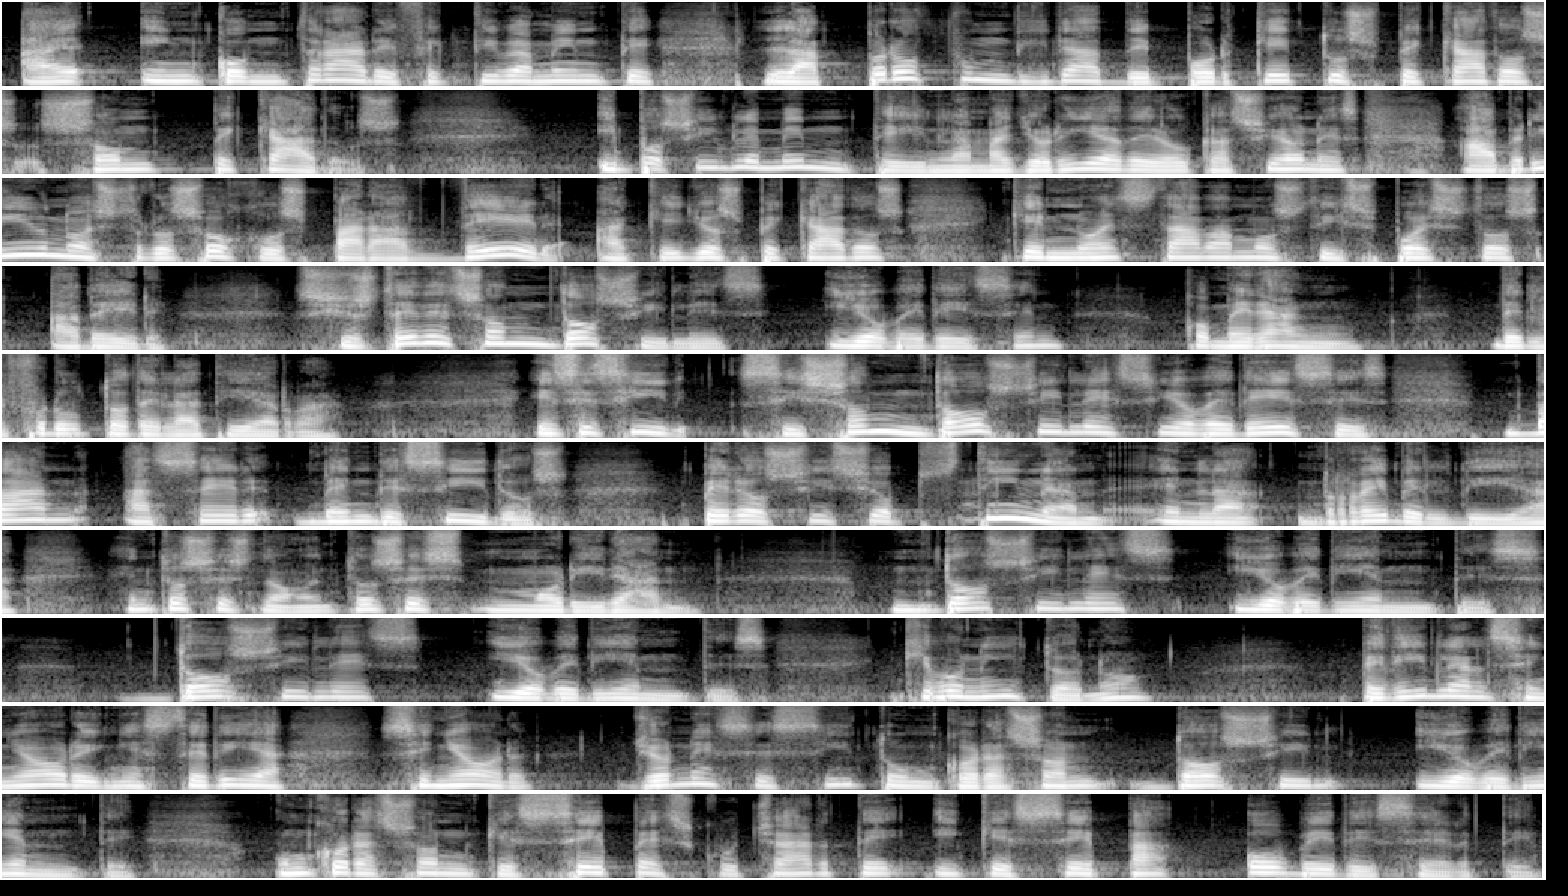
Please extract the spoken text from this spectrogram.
a encontrar efectivamente la profundidad de por qué tus pecados son pecados. Y posiblemente en la mayoría de ocasiones abrir nuestros ojos para ver aquellos pecados que no estábamos dispuestos a ver. Si ustedes son dóciles y obedecen, comerán del fruto de la tierra. Es decir, si son dóciles y obedeces, van a ser bendecidos. Pero si se obstinan en la rebeldía, entonces no, entonces morirán. Dóciles y obedientes, dóciles y obedientes. Qué bonito, ¿no? Pedirle al Señor en este día, Señor, yo necesito un corazón dócil y obediente, un corazón que sepa escucharte y que sepa obedecerte.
